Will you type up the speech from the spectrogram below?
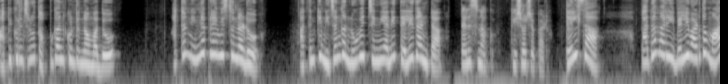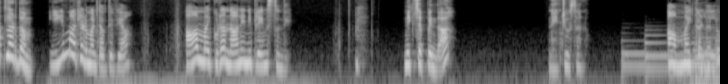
అభి గురించి నువ్వు తప్పుగా అనుకుంటున్నావు మధు. అతను నిన్నే ప్రేమిస్తున్నాడు. అతనికి నిజంగా నువ్వే చిన్ని అని తెలీదంట. తెలుసు నాకు. కిషోర్ చెప్పాడు. తెలుసా? పద మరి వెళ్ళి వాడితో మాట్లాడదాం. ఏం మాట్లాడమంటావు దివ్య? ఆ అమ్మాయి కూడా నానిని ప్రేమిస్తుంది. నీకు చెప్పిందా? నేను చూశాను. ఆ అమ్మాయి కళ్ళల్లో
